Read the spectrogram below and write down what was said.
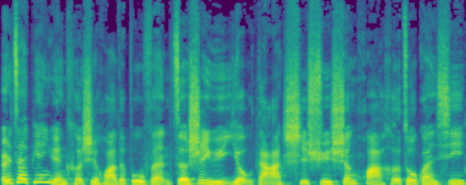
而在边缘可视化的部分，则是与友达持续深化合作关系，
